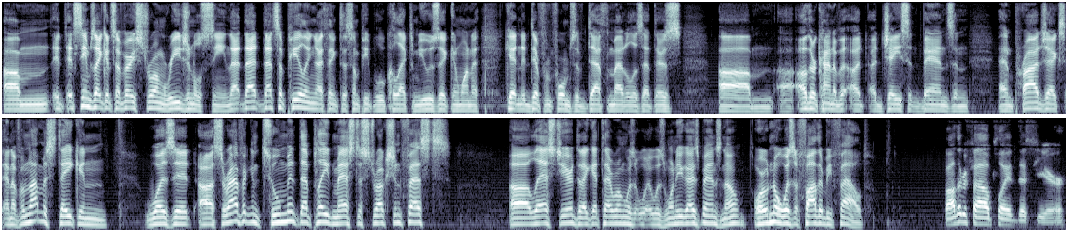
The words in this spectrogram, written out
Um, it, it seems like it's a very strong regional scene. That that that's appealing, I think, to some people who collect music and want to get into different forms of death metal. Is that there's um, uh, other kind of a, adjacent bands and and projects. And if I'm not mistaken, was it uh, Seraphic Entombment that played Mass Destruction Fests uh, last year? Did I get that wrong? Was it, was one of you guys' bands? No, or no? Was it Father Befouled? Father Befouled played this year,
